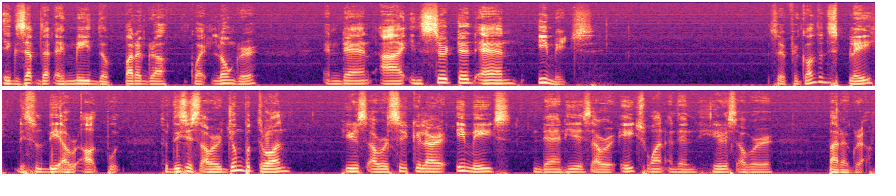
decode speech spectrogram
except that I made the paragraph quite longer and then I inserted an image. So if we're going to display, this will be our output. So this is our Jumbotron. Here's our circular image. Then here's our H1 and then here's our paragraph.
